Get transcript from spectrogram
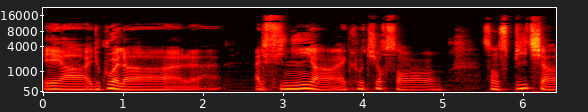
Et, du coup, elle, elle, elle finit, elle clôture son, son speech euh,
